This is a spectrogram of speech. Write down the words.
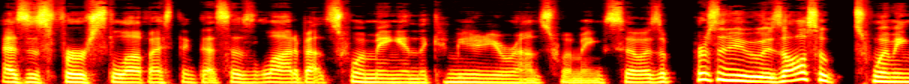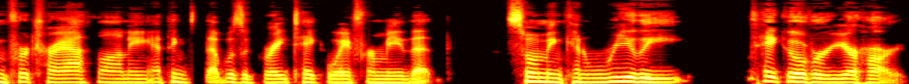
as his first love. I think that says a lot about swimming and the community around swimming. So as a person who is also swimming for triathloning, I think that was a great takeaway for me that swimming can really take over your heart.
